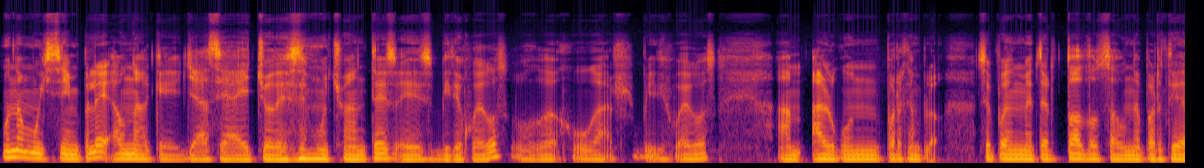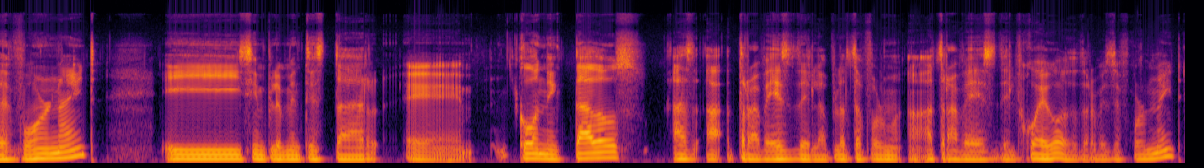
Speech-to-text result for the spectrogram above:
una muy simple, una que ya se ha hecho desde mucho antes, es videojuegos, jugar videojuegos. algún, por ejemplo, se pueden meter todos a una partida de Fortnite y simplemente estar eh, conectados a, través de la plataforma, a, través del juego, a través de Fortnite,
